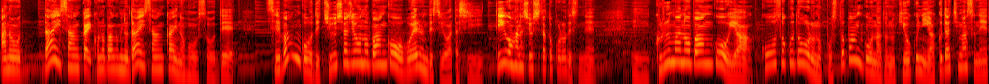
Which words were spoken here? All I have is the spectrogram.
あの第3回この番組の第3回の放送で背番号で駐車場の番号を覚えるんですよ私っていうお話をしたところですね、えー車の番号や高速道路のポスト番号などの記憶に役立ちますね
